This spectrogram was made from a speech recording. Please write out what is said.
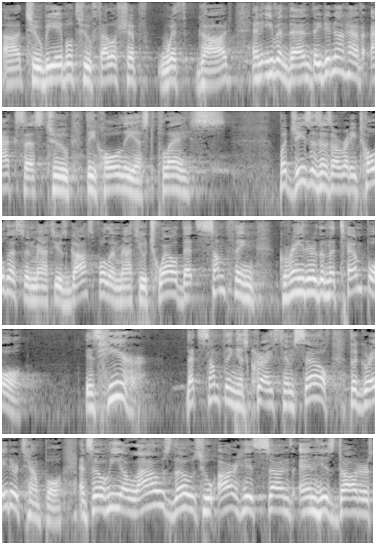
uh, to be able to fellowship with God. And even then, they did not have access to the holiest place. But Jesus has already told us in Matthew's Gospel, in Matthew 12, that something greater than the temple is here. That something is Christ Himself, the greater temple. And so He allows those who are His sons and His daughters,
